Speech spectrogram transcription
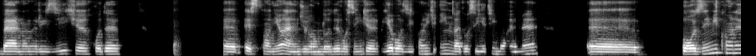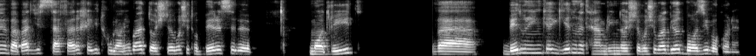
برنامه ریزی که خود اسپانیا انجام داده واسه اینکه یه بازیکنی که اینقدر واسه یه تیم مهمه بازی می‌کنه و بعد یه سفر خیلی طولانی باید داشته باشه تا برسه به مادرید و بدون اینکه یه دونه تمرین داشته باشه باید بیاد بازی بکنه.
